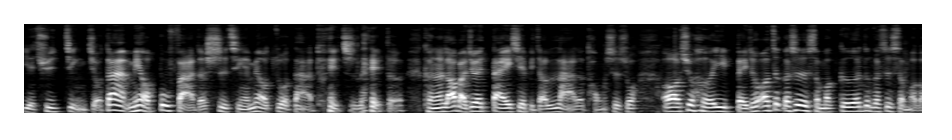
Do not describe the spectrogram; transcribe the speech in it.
也去敬酒，当然没有不法的事情，也没有做大队之类的，可能老板就会带一些比较辣的同事说，哦，去喝一杯，就哦，这个是什么歌，那个是什么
